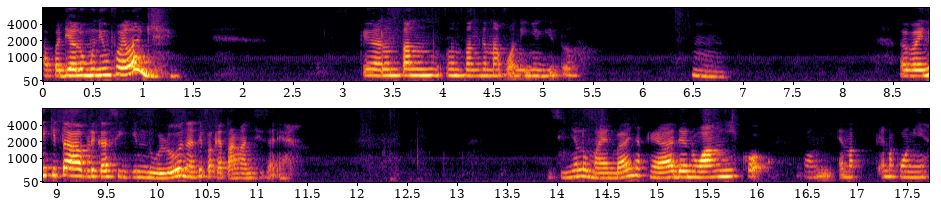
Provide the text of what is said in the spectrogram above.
Apa di aluminium foil lagi? Kayak rentan rentan kena poninya gitu. Hmm. Apa ini kita aplikasikin dulu, nanti pakai tangan sih saya isinya lumayan banyak ya dan wangi kok wangi enak enak wanginya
